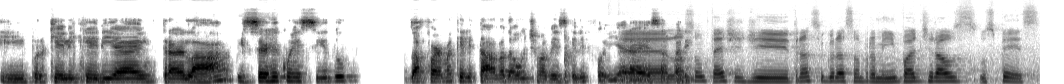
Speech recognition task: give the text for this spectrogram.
E porque ele queria entrar lá e ser reconhecido da forma que ele estava da última vez que ele foi. E era É, essa a lança aparência. um teste de transfiguração pra mim e pode tirar os, os P's.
